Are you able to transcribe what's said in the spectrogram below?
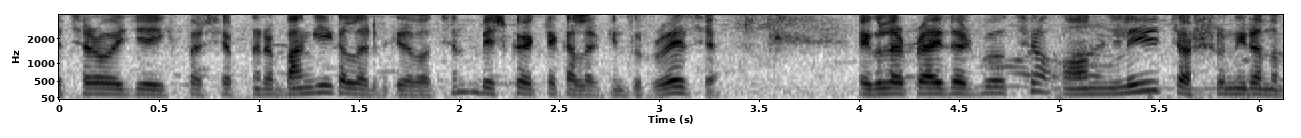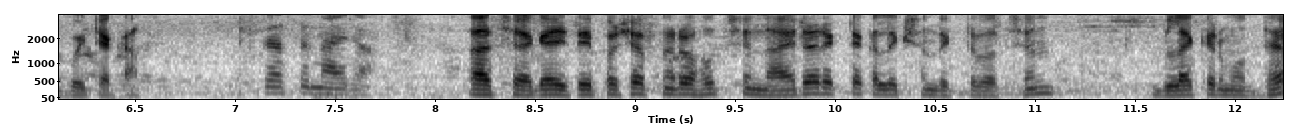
এছাড়াও এই যে এই পাশে আপনারা বাঙ্গি কালার দেখতে পাচ্ছেন বেশ কয়েকটা কালার কিন্তু রয়েছে। এগুলোর প্রাইস আসবে হচ্ছে অনলি চারশো নিরানব্বই টাকা। আচ্ছা গাইজ এই পাশে আপনারা হচ্ছে নাইরার একটা কালেকশন দেখতে পাচ্ছেন ব্ল্যাকের মধ্যে।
